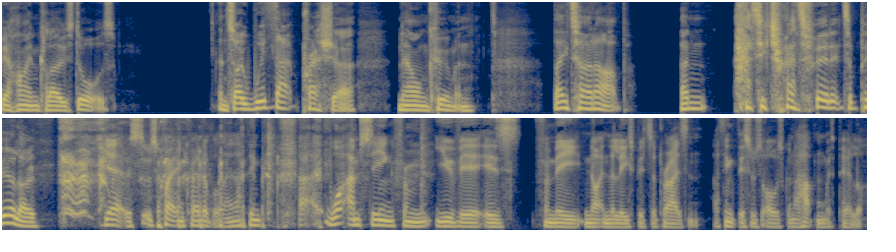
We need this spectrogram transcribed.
behind closed doors. And so, with that pressure now on Koeman, they turn up and has he transferred it to Pirlo? yeah, it was, it was quite incredible. And I think uh, what I'm seeing from Juve is, for me, not in the least bit surprising. I think this was always going to happen with Pirlo.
